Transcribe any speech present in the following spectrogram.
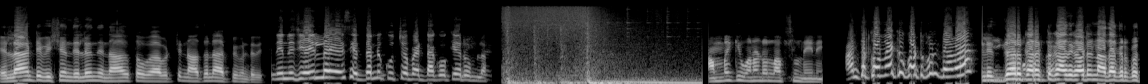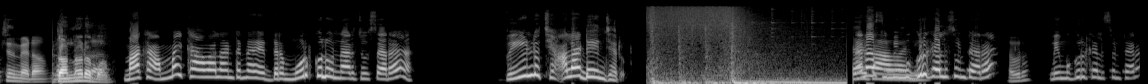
ఎలాంటి విషయం తెలియదు నాతో కాబట్టి నాతోనే హ్యాపీగా ఉంటది. నిన్ను జైల్లో వేసి ఇద్దరిని కూర్చోబెట్టాక ఒకే రూమ్లో అమ్మాయికి వన్ అండ్ ఆప్షన్ నేనే. అంత కొవ్వెక్కి కొట్టుకుంటున్నావా? వీళ్ళిద్దరు కరెక్ట్ కాదు కాబట్టి నా దగ్గరకు వచ్చింది మేడం. దన్నోరా బాబు. మాకు అమ్మాయి కావాలంటున్న ఇద్దరు మూర్ఖులు ఉన్నారు చూసారా? వీళ్ళు చాలా డేంజర్ మీ. ముగ్గురు కలిసి ఉంటారా? ఎవరు? మీ ముగ్గురు కలిసి ఉంటారా?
